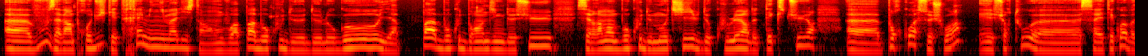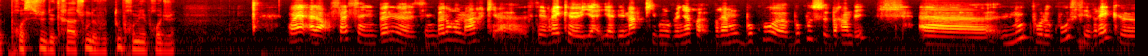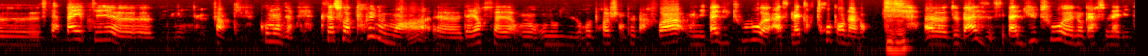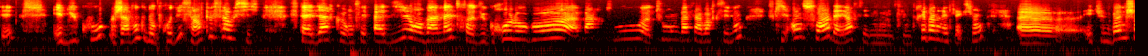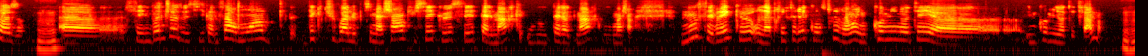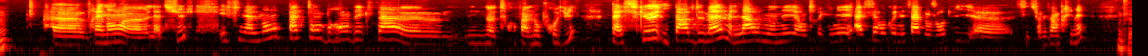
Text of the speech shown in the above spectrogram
Euh, vous, avez un produit qui est très minimaliste. Hein. On ne voit pas beaucoup de, de logos, il n'y a pas beaucoup de branding dessus. C'est vraiment beaucoup de motifs, de couleurs, de textures. Euh, pourquoi ce choix? Et surtout, euh, ça a été quoi votre processus de création de vos tout premiers produits? Ouais, alors ça c'est une bonne, c'est une bonne remarque. Euh, c'est vrai qu'il y a, y a, des marques qui vont venir vraiment beaucoup, euh, beaucoup se brinder. Euh, nous, pour le coup, c'est vrai que ça n'a pas été, enfin, comment dire, que ça soit prune ou moins. Euh, d'ailleurs, ça, on, nous le reproche un peu parfois. On n'est pas du tout euh, à se mettre trop en avant. Mhm. Euh, de base, c'est pas du tout nos personnalités. Et du coup, j'avoue que nos produits, c'est un peu ça aussi. C'est-à-dire qu'on s'est pas dit, on va mettre du gros logo partout, tout le monde va savoir que c'est nous. Ce qui, en soi, d'ailleurs, c'est une, une, très bonne réflexion, est une bonne chose. Mhm. c'est une bonne chose aussi. Comme ça, au moins, dès que tu vois le petit machin, tu sais que c'est telle marque ou telle autre marque ou machin. Nous, c'est vrai qu'on a préféré construire vraiment une communauté, une communauté de femmes. Mhm. vraiment là-dessus. Et finalement, pas tant brandé que ça notre, enfin, nos produits parce qu'ils parlent d'eux-mêmes. Là où on est, entre guillemets, assez reconnaissable aujourd'hui, euh, c'est sur les imprimés.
